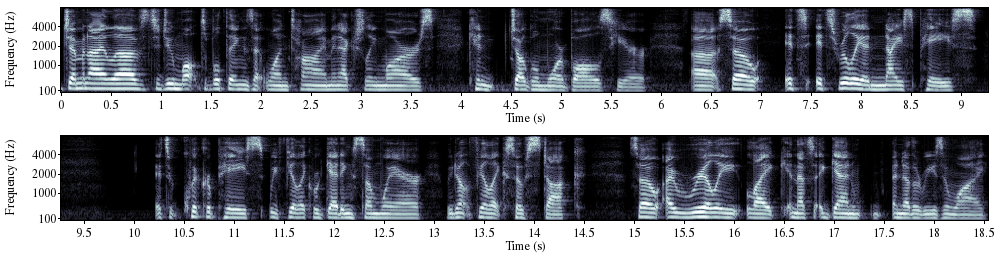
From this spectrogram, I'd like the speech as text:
Gemini loves to do multiple things at one time, and actually Mars can juggle more balls here. Uh, so it's it's really a nice pace. It's a quicker pace. We feel like we're getting somewhere. We don't feel like so stuck. So I really like, and that's again another reason why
